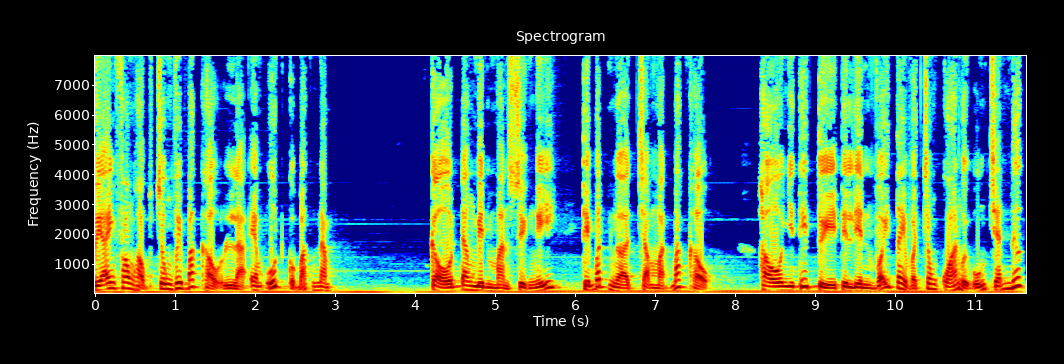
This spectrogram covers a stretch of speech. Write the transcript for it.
Vì anh Phong học chung với bác Hậu là em út của bác Năm. Cậu đang miên man suy nghĩ Thì bất ngờ chạm mặt bác Hậu. Hậu nhìn thấy Tùy thì liền vẫy tay vào trong quán ngồi uống chén nước,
